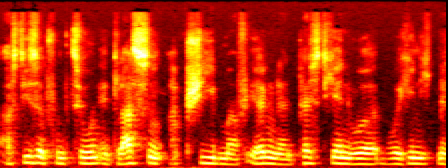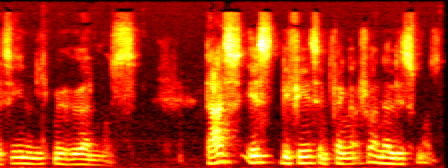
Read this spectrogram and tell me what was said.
aus dieser Funktion entlassen, abschieben auf irgendein Pöstchen, wo, wo ich ihn nicht mehr sehen und nicht mehr hören muss. Das ist Befehlsempfängerjournalismus.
